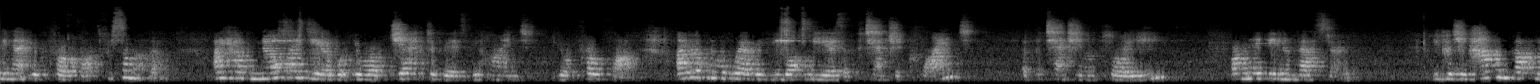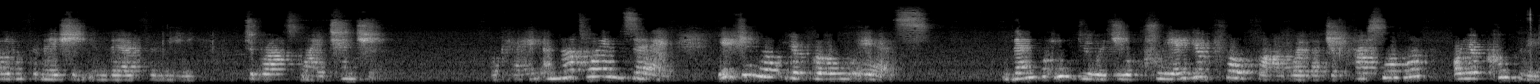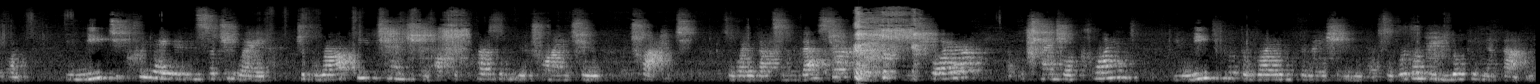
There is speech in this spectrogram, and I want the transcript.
looking at your profile for some of them. I have no idea what your objective is behind your profile. I don't know whether you want me as a potential client, a potential employee, or maybe an investor. Because you haven't got the information in there for me to grasp my attention. Okay? And that's why I'm saying, if you know what your goal is, then what you do is you create your profile, whether that's your personal one or your company one. You need to create it in such a way to grab the attention of the person you're trying to attract. So whether that's an investor, an employer, a potential client, you need to put the right information in there. So we're going to be looking at that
